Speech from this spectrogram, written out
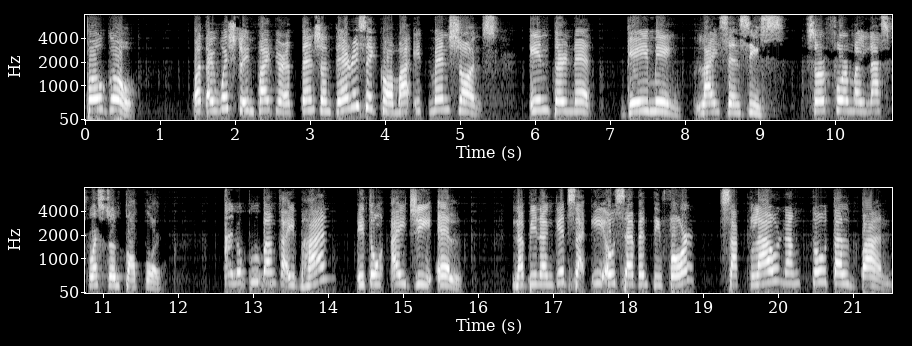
POGO. But I wish to invite your attention, there is a comma, it mentions internet gaming licenses. So for my last question, Pakor, ano po bang kaibahan itong IGL na binanggit sa EO 74 sa cloud ng total ban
